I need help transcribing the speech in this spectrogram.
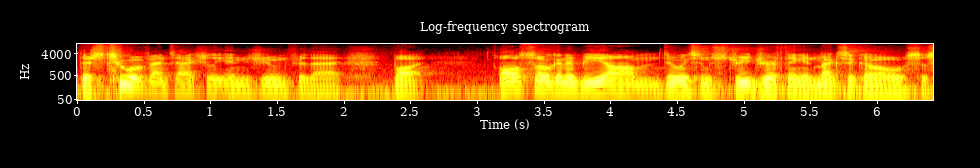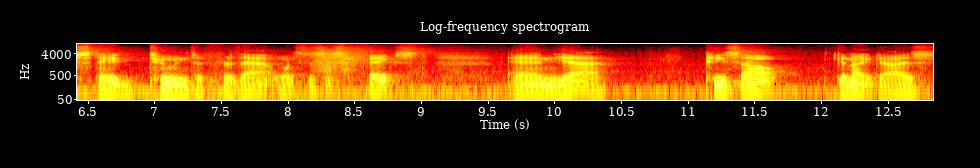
There's two events actually in June for that, but also gonna be um, doing some street drifting in Mexico. So stay tuned for that once this is fixed. And yeah, peace out. Good night, guys.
